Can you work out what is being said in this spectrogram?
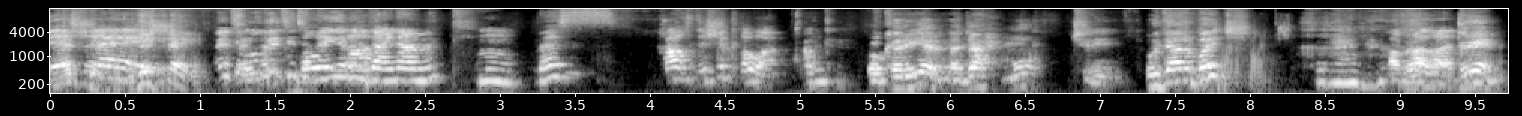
دش ذا الشيء أنت مو قلتي تغير ال dynamic. بس. خلاص دشك قوة okay. و career نجاح مو كذي ودربج؟ أبين. green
